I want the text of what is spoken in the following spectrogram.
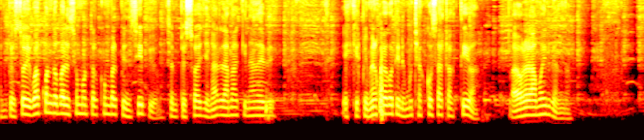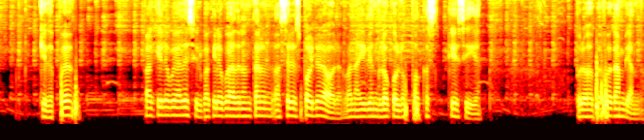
empezó igual cuando apareció Mortal Kombat al principio, se empezó a llenar la máquina de es que el primer juego tiene muchas cosas atractivas. Ahora la vamos a ir viendo. Que después, ¿para qué le voy a decir? ¿Para qué le voy a adelantar, hacer spoiler ahora? Van a ir viéndolo con los podcasts que siguen. Pero después fue cambiando.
